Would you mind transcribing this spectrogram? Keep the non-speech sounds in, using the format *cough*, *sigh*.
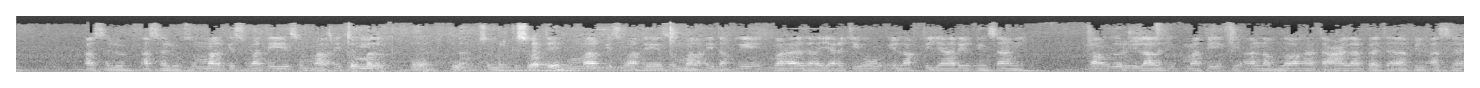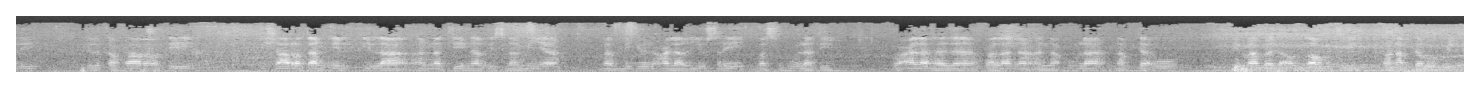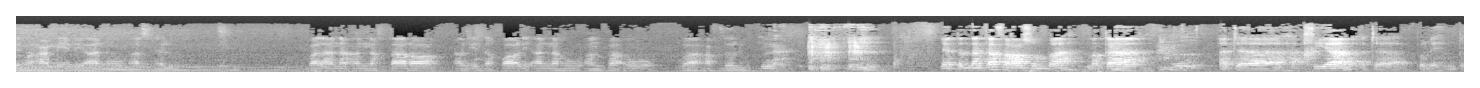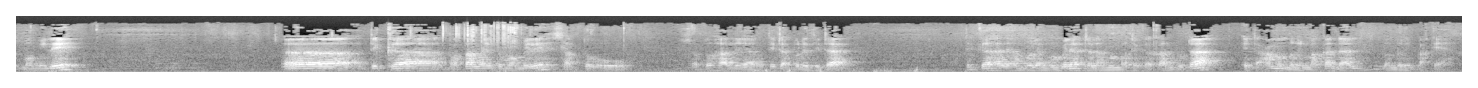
ashalu ashalu summal kiswati summal Sumal, eh, nah, sumal kiswati. summal kiswati summal idqi wa hadha yarji'u ila ikhtiyaril insani. Fanzur ilal hikmati fi anna Allah Ta'ala bada'a bil ashali bil kafarati isyaratan il ila anna dinal islamiyya mabniyun ala al-yusri wa suhulati wa ala hadha falana an naqula nabda'u bima bada Allah fi wa nabda'u bil it'ami li anhu ashalu. Walana an nakhtara al-idqa li annahu anfa'u wa afdalu. Nah. Ya tentang kafarah sumpah maka ada hak khiyar, ada boleh untuk memilih. Eh, tiga pertama itu memilih satu satu hal yang tidak boleh tidak tiga hal yang boleh memilih adalah memerdekakan budak it'am memberi makan dan memberi pakaian.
